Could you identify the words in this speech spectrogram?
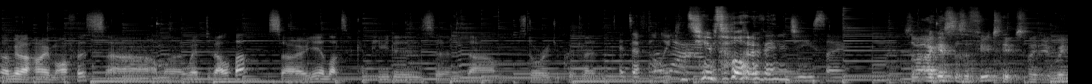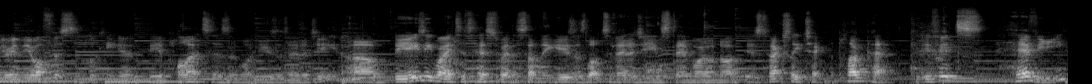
I've got a home office, uh, I'm a web developer, so yeah, lots of computers and um, storage equipment. It definitely consumes a lot of energy, so So I guess there's a few tips when you're, when you're in the office looking at the appliances and what uses energy. Um, the easy way to test whether something uses lots of energy in standby or not is to actually check the plug pack. If it's heavy,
